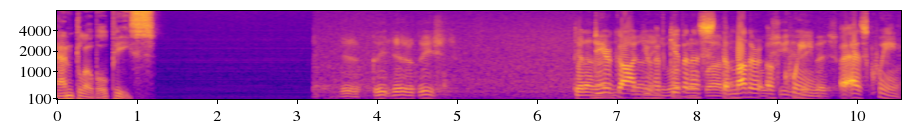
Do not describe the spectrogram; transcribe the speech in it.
and global peace. Dear God, you have given us the Mother of Queen as Queen.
